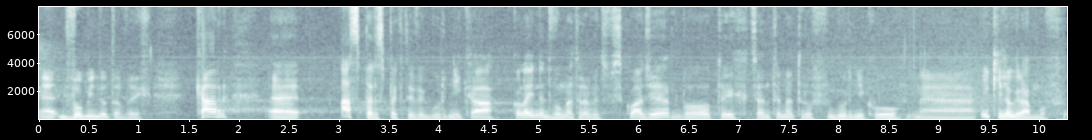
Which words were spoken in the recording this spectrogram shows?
e, dwuminutowych kar. E, A z perspektywy górnika kolejny dwumetrowiec w składzie, bo tych centymetrów w górniku e, i kilogramów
